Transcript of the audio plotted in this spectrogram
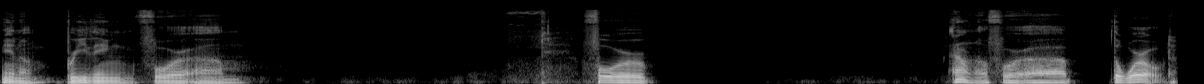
you know, breathing for, um, for I don't know, for uh, the world.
